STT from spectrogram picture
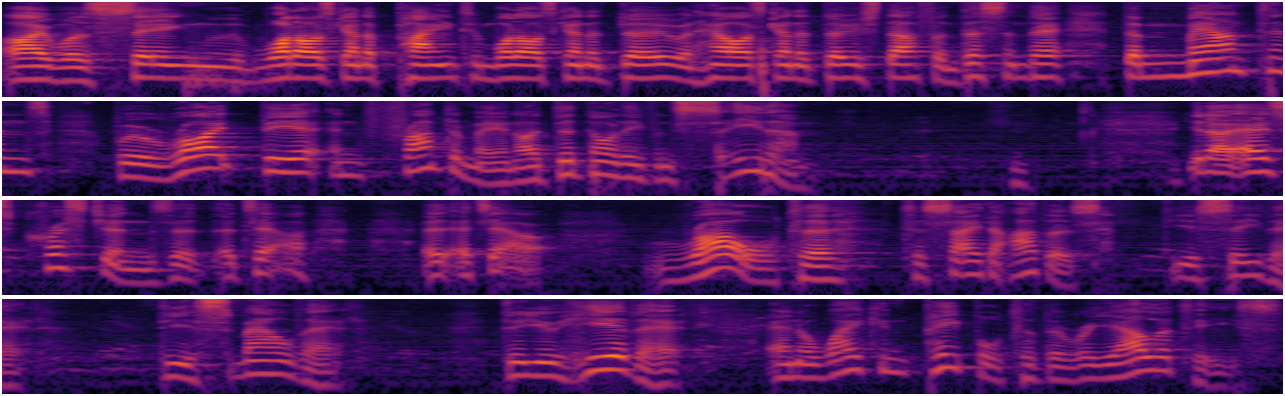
I was seeing what I was going to paint and what I was going to do and how I was going to do stuff and this and that. The mountains were right there in front of me, and I did not even see them. You know, as Christians, it, it's, our, it's our role to, to say to others, Do you see that? Do you smell that? Do you hear that? and awaken people to the realities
